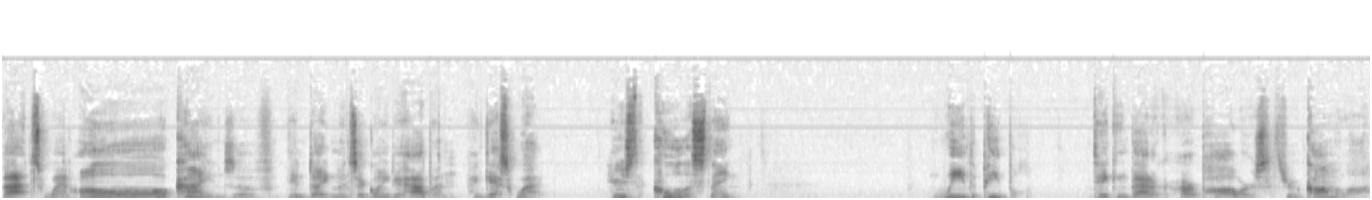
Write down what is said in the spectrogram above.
that's when all kinds of indictments are going to happen and guess what here's the coolest thing we the people taking back our powers through common law.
